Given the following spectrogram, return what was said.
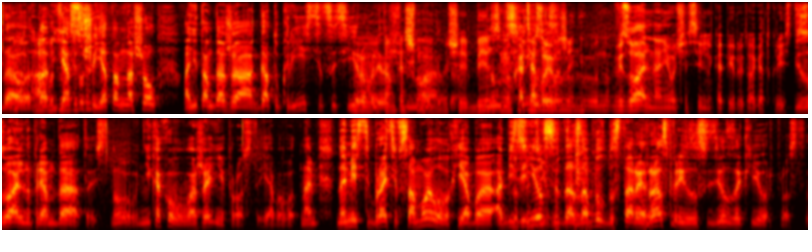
Да, А- вот, а да. вот я, написать- слушай, я там нашел, они там даже Агату Кристи цитировали. Ой, там кошмар много, вообще, да. без- Ну, Ну, хотя бы уважения. ну, визуально они очень сильно копируют Агату Кристи. Визуально прям, да, то есть, ну, никакого уважения просто. Я бы вот на, на месте братьев Самойловых я бы объединился, Засудил. да, забыл бы старый распри и засудил за Кьюр просто.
